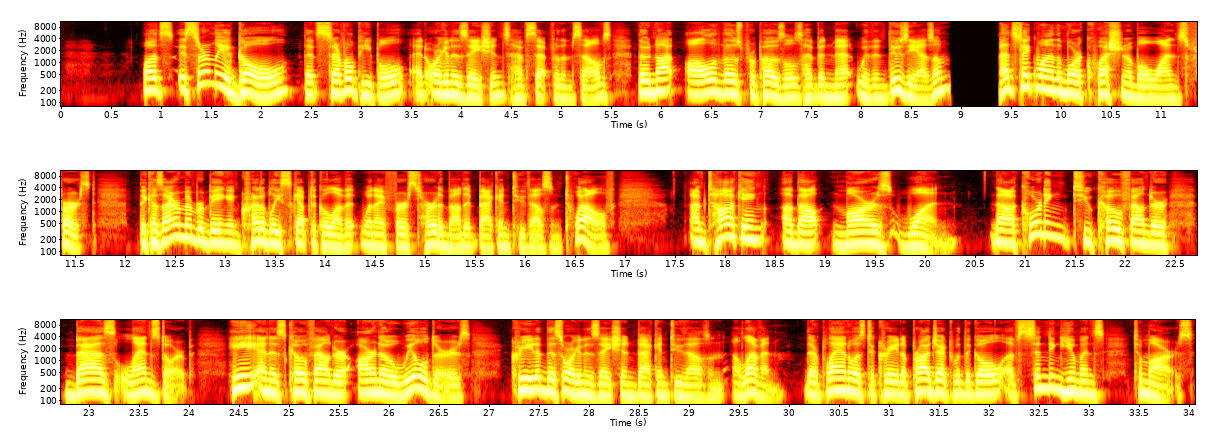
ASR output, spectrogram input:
Well, it's, it's certainly a goal that several people and organizations have set for themselves, though not all of those proposals have been met with enthusiasm. Let's take one of the more questionable ones first, because I remember being incredibly skeptical of it when I first heard about it back in 2012. I'm talking about Mars One. Now, according to co founder Bas Lansdorp, he and his co founder Arno Wilders created this organization back in 2011. Their plan was to create a project with the goal of sending humans to Mars,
